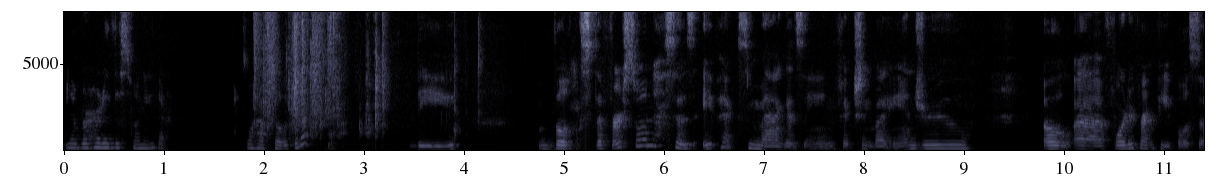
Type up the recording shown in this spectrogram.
Never heard of this one either. We'll have to look it up. The books, the first one says Apex Magazine, fiction by Andrew. Oh, uh, four different people. So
